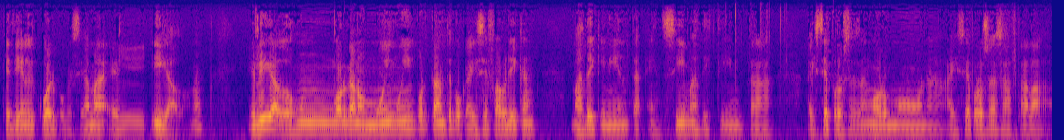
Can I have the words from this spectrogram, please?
que tiene el cuerpo, que se llama el hígado, ¿no? El hígado es un órgano muy, muy importante porque ahí se fabrican más de 500 enzimas distintas, ahí se procesan hormonas, ahí se procesa hasta la,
